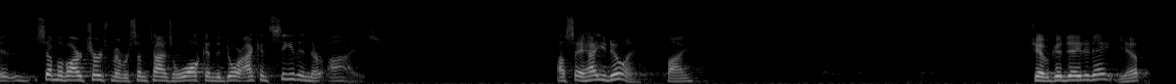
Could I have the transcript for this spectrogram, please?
Uh, some of our church members sometimes walk in the door. I can see it in their eyes. I'll say, "How you doing?" Fine. Did you have a good day today? Yep.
